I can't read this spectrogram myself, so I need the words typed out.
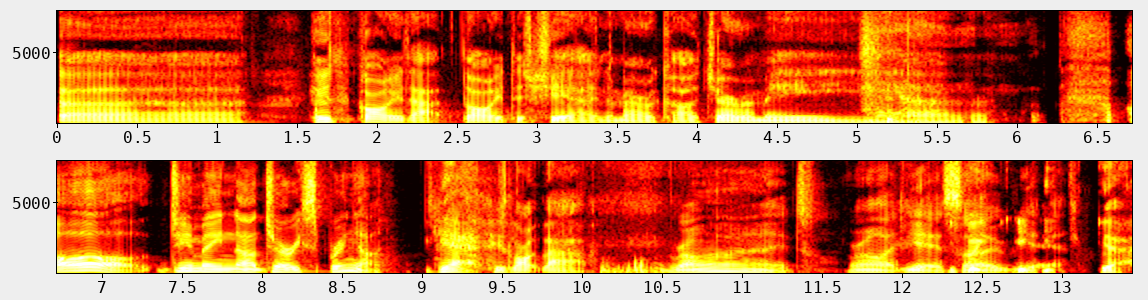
Uh, who's the guy that died this year in America? Jeremy. Uh, Oh, do you mean uh, Jerry Springer? yes, he's like that. Right, right. Yeah. So yeah, Yeah.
